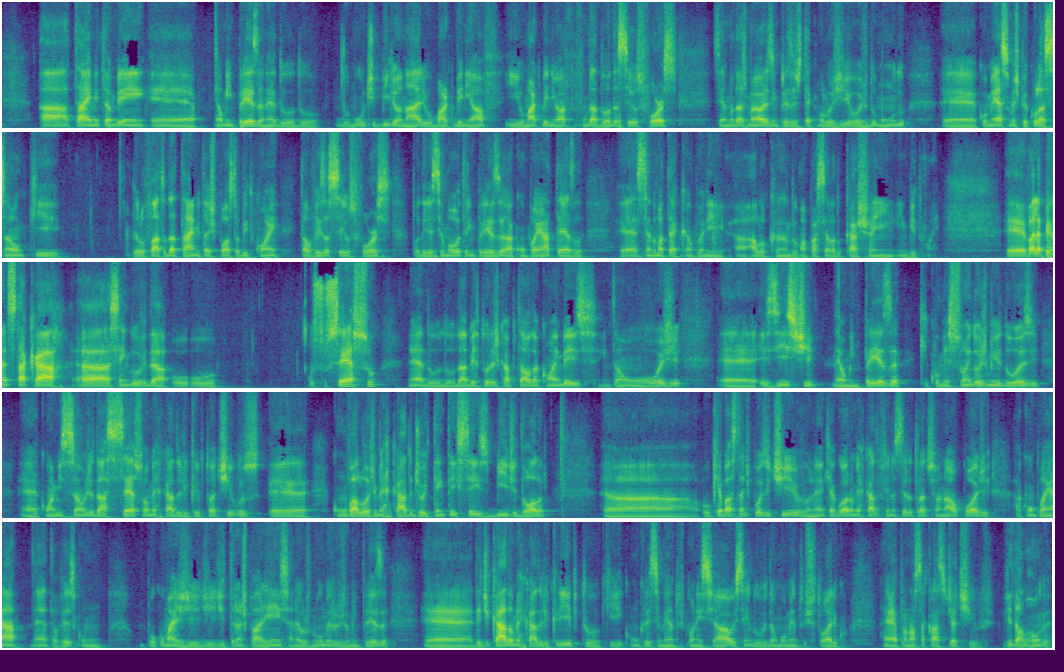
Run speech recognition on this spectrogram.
a Time também é, é uma empresa né, do, do, do multibilionário Mark Benioff, e o Mark Benioff, fundador da Salesforce, sendo uma das maiores empresas de tecnologia hoje do mundo, é, começa uma especulação que pelo fato da Time estar exposta ao Bitcoin, talvez a Salesforce poderia ser uma outra empresa a acompanhar a Tesla, é, sendo uma tech company a, alocando uma parcela do caixa em, em Bitcoin. É, vale a pena destacar, uh, sem dúvida, o, o, o sucesso né, do, do, da abertura de capital da Coinbase. Então, hoje é, existe né, uma empresa que começou em 2012 é, com a missão de dar acesso ao mercado de criptoativos é, com um valor de mercado de 86 bi de dólar, uh, o que é bastante positivo, né, que agora o mercado financeiro tradicional pode acompanhar, né, talvez com um pouco mais de, de, de transparência, né, os números de uma empresa é, dedicada ao mercado de cripto, que com um crescimento exponencial e sem dúvida um momento histórico é, para a nossa classe de ativos. Vida longa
